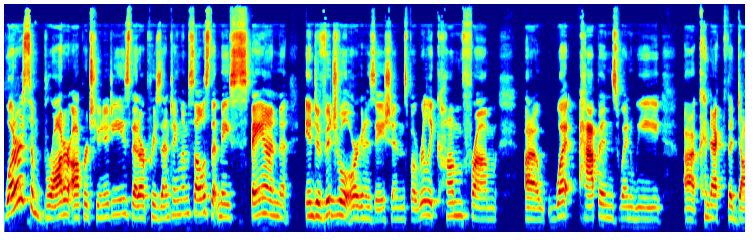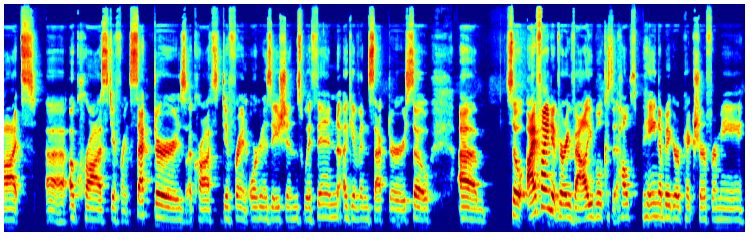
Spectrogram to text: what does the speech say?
what are some broader opportunities that are presenting themselves that may span individual organizations, but really come from uh, what happens when we uh, connect the dots uh, across different sectors, across different organizations within a given sector. So, um, so I find it very valuable because it helps paint a bigger picture for me,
